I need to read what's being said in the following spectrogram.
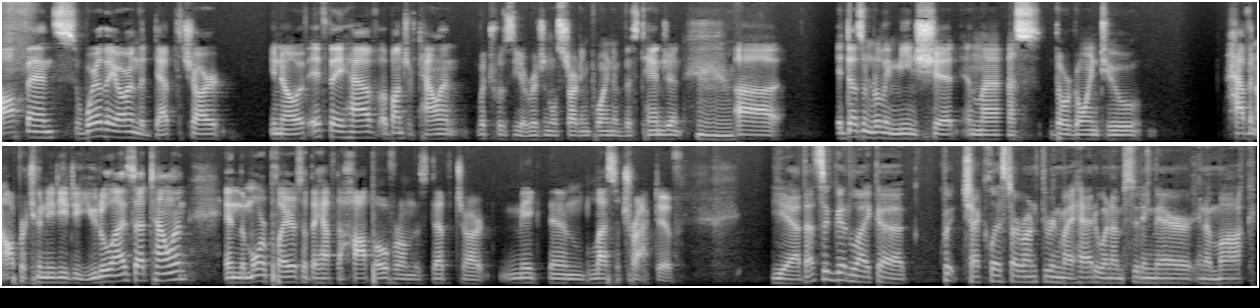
Offense, where they are in the depth chart, you know, if, if they have a bunch of talent, which was the original starting point of this tangent, mm-hmm. uh, it doesn't really mean shit unless they're going to have an opportunity to utilize that talent. And the more players that they have to hop over on this depth chart make them less attractive. Yeah, that's a good like a uh, quick checklist I run through in my head when I'm sitting there in a mock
